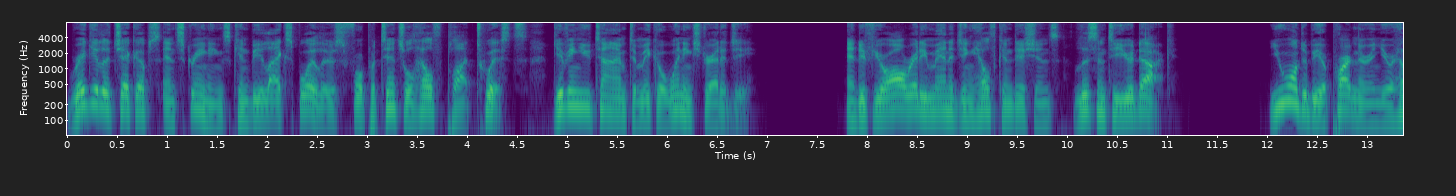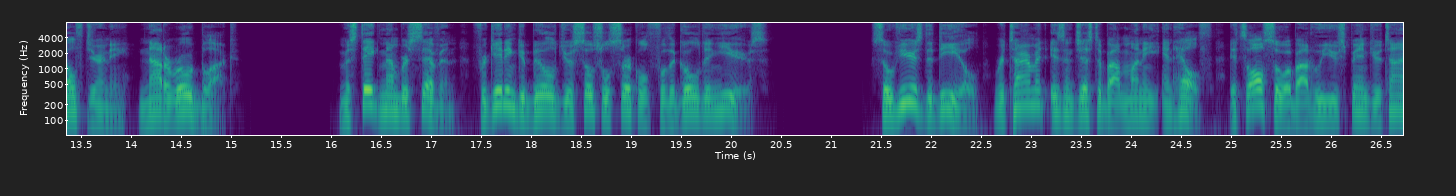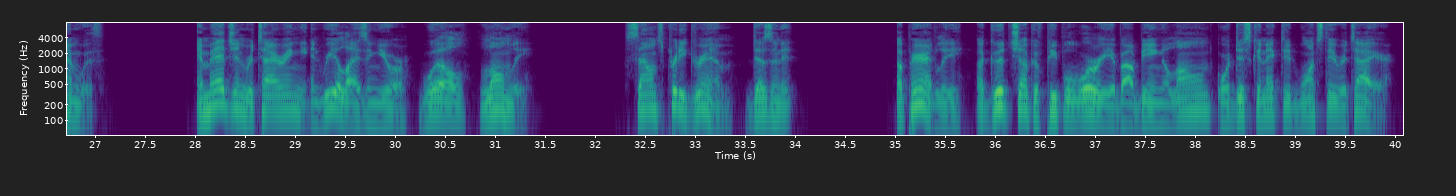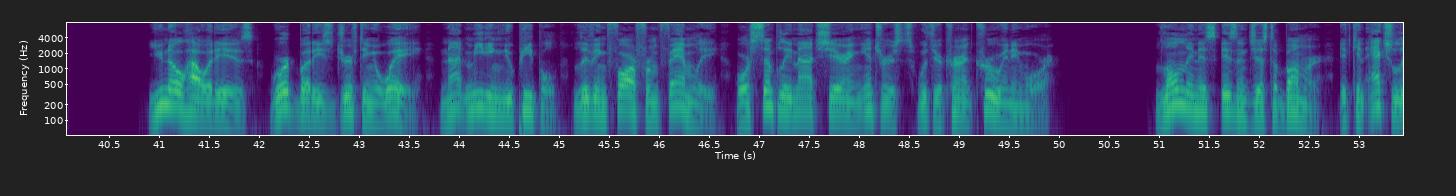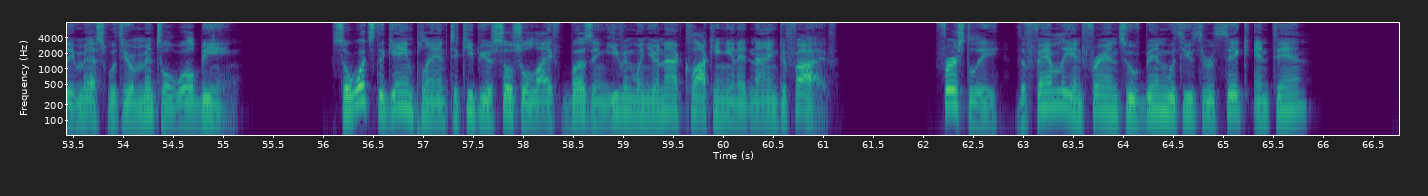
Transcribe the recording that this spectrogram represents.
Regular checkups and screenings can be like spoilers for potential health plot twists, giving you time to make a winning strategy. And if you're already managing health conditions, listen to your doc. You want to be a partner in your health journey, not a roadblock. Mistake number seven forgetting to build your social circle for the golden years. So here's the deal retirement isn't just about money and health, it's also about who you spend your time with. Imagine retiring and realizing you're, well, lonely. Sounds pretty grim, doesn't it? Apparently, a good chunk of people worry about being alone or disconnected once they retire. You know how it is work buddies drifting away, not meeting new people, living far from family, or simply not sharing interests with your current crew anymore. Loneliness isn't just a bummer, it can actually mess with your mental well being. So, what's the game plan to keep your social life buzzing even when you're not clocking in at 9 to 5? Firstly, the family and friends who've been with you through thick and thin?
